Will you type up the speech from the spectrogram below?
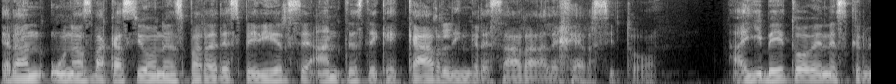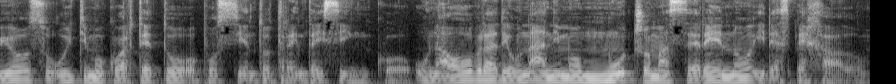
Eran unas vacaciones para despedirse antes de que Karl ingresara al ejército. Ahí Beethoven escribió su último cuarteto opus 135, una obra de un ánimo mucho más sereno y despejado.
